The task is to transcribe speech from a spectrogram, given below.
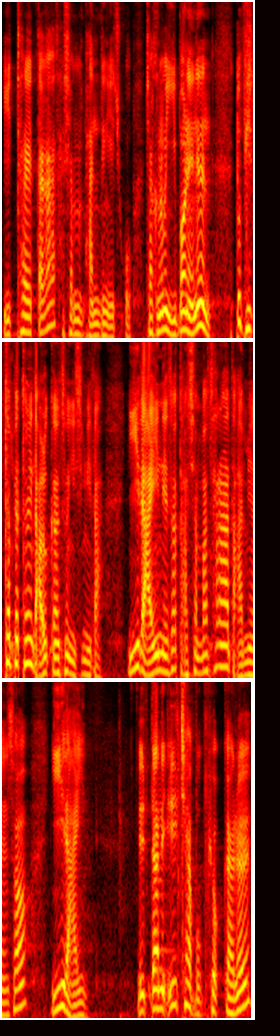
이탈했다가 다시 한번 반등해주고 자 그러면 이번에는 또 비슷한 패턴이 나올 가능성이 있습니다. 이 라인에서 다시 한번 살아나면서 이 라인 일단은 1차 목표가를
